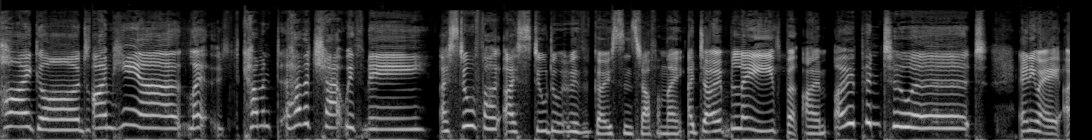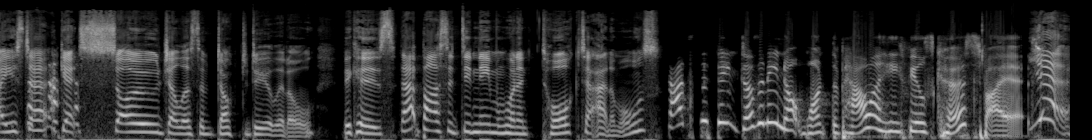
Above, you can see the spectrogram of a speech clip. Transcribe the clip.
Hi God, I'm here. Let come and have a chat with me. I still fuck, I still do it with ghosts and stuff. I'm like, I don't believe, but I'm open to it. Anyway, I used to get so jealous of Doctor Dolittle because that bastard didn't even want to talk to animals. That's the thing. Doesn't he not want the power? He feels cursed by it. Yeah.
